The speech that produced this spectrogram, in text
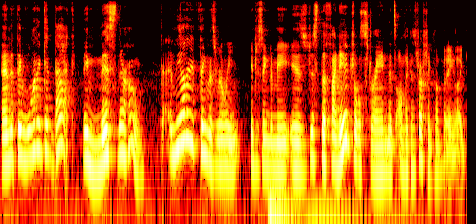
and that they want to get back. They miss their home and the other thing that's really interesting to me is just the financial strain that's on the construction company. Like,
